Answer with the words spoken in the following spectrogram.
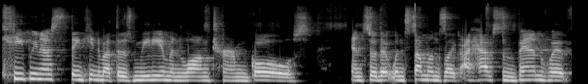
keeping us thinking about those medium and long term goals and so that when someone's like i have some bandwidth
